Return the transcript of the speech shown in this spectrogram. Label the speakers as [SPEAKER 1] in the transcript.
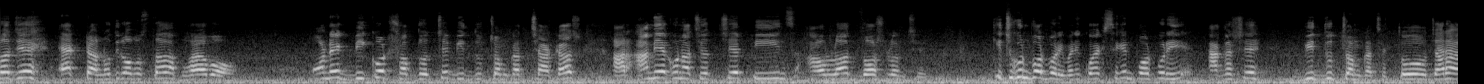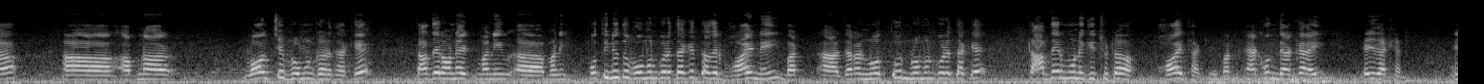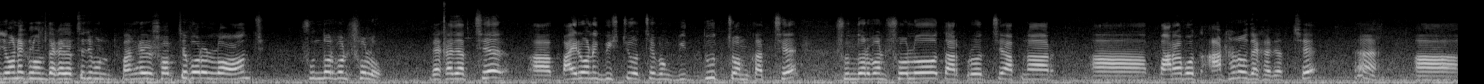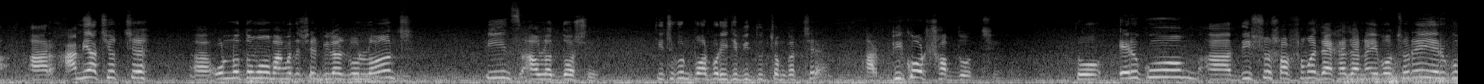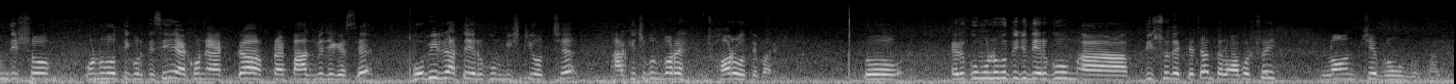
[SPEAKER 1] যে একটা নদীর অবস্থা ভয়াবহ। অনেক বিকট শব্দ হচ্ছে, বিদ্যুৎ চমকাচ্ছে আকাশ, আর আমি এখন আছি হচ্ছে পিন্স আওলা দশ লঞ্চে। কিছুক্ষণ পরপরই মানে কয়েক সেকেন্ড পরপরই আকাশে বিদ্যুৎ চমকাচ্ছে। তো যারা আপনার লঞ্চে ভ্রমণ করে থাকে, তাদের অনেক মানে মানে প্রতিনিয়ত ভ্রমণ করে থাকে, তাদের ভয় নেই বাট যারা নতুন ভ্রমণ করে থাকে, তাদের মনে কিছুটা ভয় থাকে। বাট এখন দেখাই, এই দেখেন এই যে অনেক লঞ্চ দেখা যাচ্ছে, যেমন বাংলাদেশের সবচেয়ে বড় লঞ্চ সুন্দরবন ষোলো। দেখা যাচ্ছে বাইরে অনেক বৃষ্টি হচ্ছে এবং বিদ্যুৎ চমকাচ্ছে। সুন্দরবন ষোলো, তারপর হচ্ছে আপনার পারাবত আঠারো দেখা যাচ্ছে হ্যাঁ? আর আমি আছি হচ্ছে অন্যতম বাংলাদেশের বিলাসবহুল লঞ্চ পিন্স আওলাদ দশে। কিছুক্ষণ পরপর এই যে বিদ্যুৎ চমকাচ্ছে, আর বিকট শব্দ হচ্ছে। তো এরকম দৃশ্য সবসময় দেখা যায় না। এই বছরেই এরকম দৃশ্য অনুভূতি করতেছি। এখন একটা প্রায় পাঁচ বেজে গেছে। গভীর রাতে এরকম বৃষ্টি হচ্ছে, আর কিছুক্ষণ পরে ঝড় হতে পারে। তো এরকম অনুভূতি যদি এরকম দৃশ্য দেখতে চান, তাহলে অবশ্যই লঞ্চে ভ্রমণ করতে হবে।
